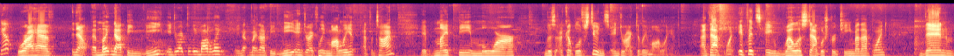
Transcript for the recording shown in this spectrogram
Yep. where I have now it might not be me interactively modeling. It might not be me interactively modeling it at the time. It might be more there's a couple of students interactively modeling it. At that point, if it's a well-established routine by that point, then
